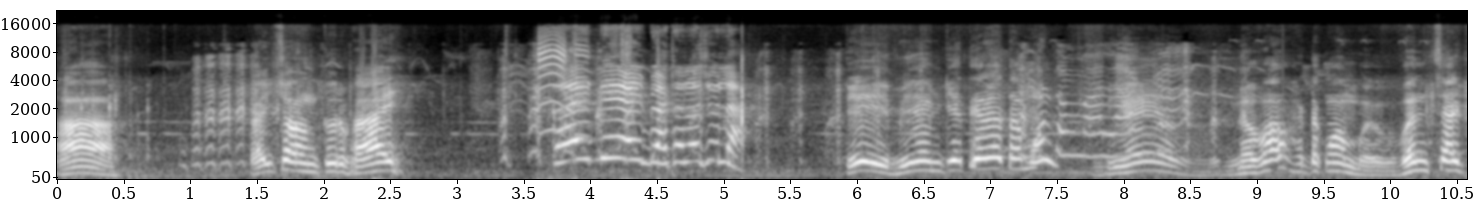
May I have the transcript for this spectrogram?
હા. કઈ છો અંકુરભાઈ? કઈ બેઠેલો છું લા. તે મેં એમ કહેતે રહ્યા તમોન મેં નવા હટકમાં વન સાઈડ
